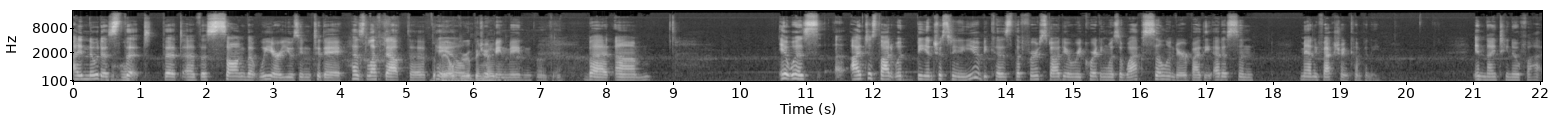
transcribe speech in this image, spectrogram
I noticed that that uh, the song that we are using today has left out the, The pale, pale, drooping drooping, maiden? maiden Okay. but um, it was uh, i just thought it would be interesting to you because the first audio recording was a wax cylinder by the edison manufacturing company in 1905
